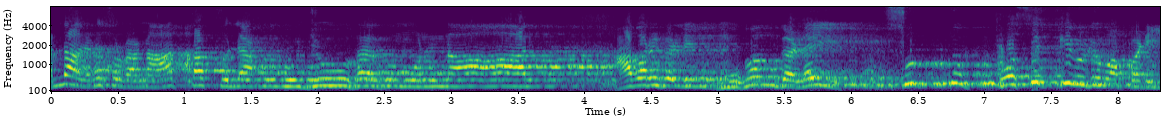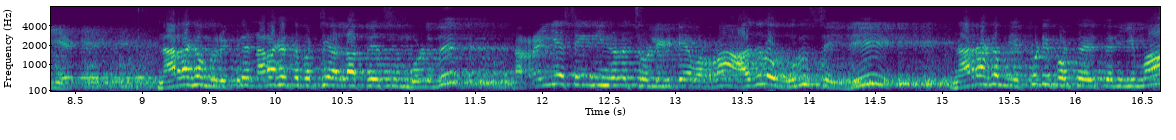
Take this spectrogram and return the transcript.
அல்லாஹ் என்ன சொல்றான்னா அவர்களின் முகங்களை சுட்டு பொசுக்கி விடும் அப்படியே. நரகம் இருக்கு. நரகத்தை பற்றி எல்லாம் பேசும் பொழுது நிறைய செய்திகளை சொல்லிக்கிட்டே வர்றான். அதுல ஒரு செய்தி நரகம் எப்படிப்பட்டது தெரியுமா?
